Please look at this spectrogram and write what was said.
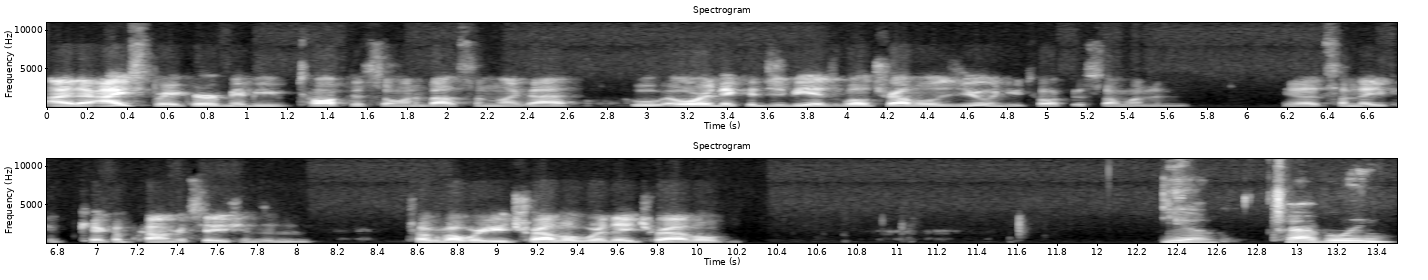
either icebreaker maybe you talk to someone about something like that who or they could just be as well traveled as you and you talk to someone and you know it's something that you could kick up conversations and talk about where you travel where they travel. Yeah traveling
